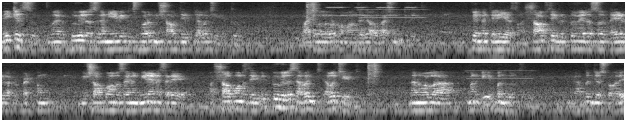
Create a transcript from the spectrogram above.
వెహికల్స్ టూ వీలర్స్ కానీ ఏ వెహికల్స్ కూడా మీ షాప్ దగ్గరికి అలా చేయొద్దు. వాటి వల్ల కూడా ప్రమాదం జరిగే అవకాశం ఉంటుంది. ముఖ్యంగా తెలియజేస్తాం షాప్స్ దగ్గర టూ వీలర్స్ డైరెక్ట్గా అక్కడ పెట్టడం మీ షాప్ ఓనర్స్ అయినా మీరైనా సరే ఆ షాప్ ఓనర్స్ దగ్గర టూ వీలర్స్ అలౌ అలో చేయొచ్చు. దానివల్ల మనకి ఇబ్బంది కలుగుతుంది. అర్థం చేసుకోవాలి.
